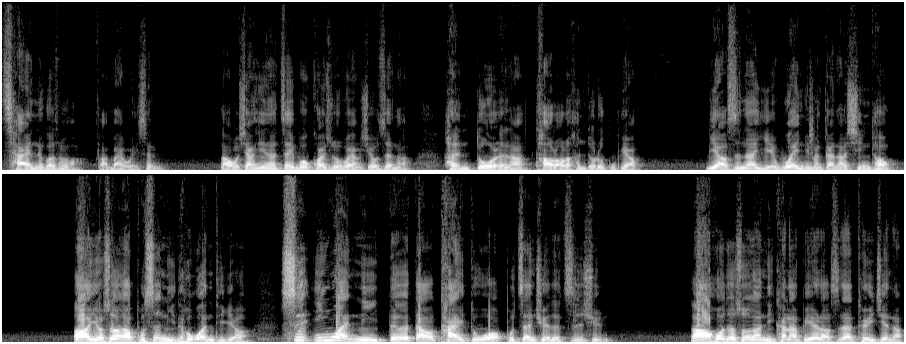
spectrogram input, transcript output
才能够什么反败为胜。那我相信呢，这一波快速回档修正啊，很多人啊套牢了很多的股票，李老师呢也为你们感到心痛啊。有时候呢不是你的 问题哦。是因为你得到太多不正确的资讯啊，或者说呢，你看到别的老师在推荐呢，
